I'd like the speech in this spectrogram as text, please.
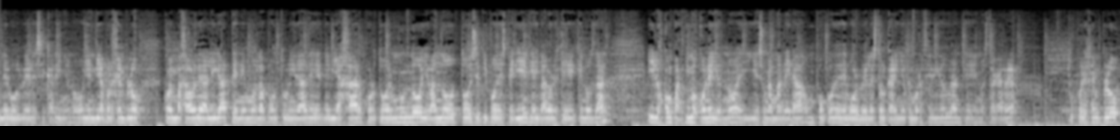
devolver ese cariño, ¿no? Hoy en día, por ejemplo, como embajador de la liga, tenemos la oportunidad de, viajar por todo el mundo, llevando todo ese tipo de experiencia y valores que, que nos dan y los compartimos con ellos, ¿no? Y es una manera un poco de devolverles todo el cariño que hemos recibido durante nuestra carrera. Tú, por ejemplo,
